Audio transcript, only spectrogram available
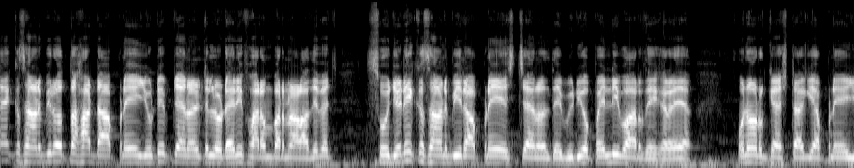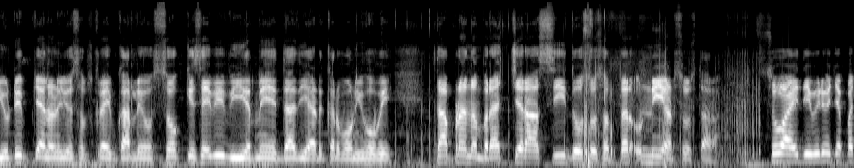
ਤਾਂ ਕਿਸਾਨ ਵੀਰੋ ਤੁਹਾਡਾ ਆਪਣੇ YouTube channel Dhillon dairy farm Barnala ਦੇ ਵਿੱਚ। ਸੋ ਜਿਹੜੇ ਕਿਸਾਨ ਵੀਰ ਆਪਣੇ ਇਸ ਚੈਨਲ ਤੇ ਵੀਡੀਓ ਪਹਿਲੀ ਵਾਰ ਦੇਖ ਰਹੇ ਆ ਉਹਨਾਂ ਨੂੰ ਰਿਕਵੈਸਟ ਆ ਕਿ ਆਪਣੇ YouTube ਚੈਨਲ ਨੂੰ ਸਬਸਕ੍ਰਾਈਬ ਕਰ ਲਿਓ। ਸੋ ਕਿਸੇ ਵੀ ਵੀਰ ਨੇ ਇਦਾਂ ਦੀ ਐਡ ਕਰਵਾਉਣੀ ਹੋਵੇ ਤਾਂ ਆਪਣਾ ਨੰਬਰ ਹੈ 8427191817 ਸੋ ਅੱਜ ਦੀ ਵੀਡੀਓ 'ਚ ਆਪਾਂ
